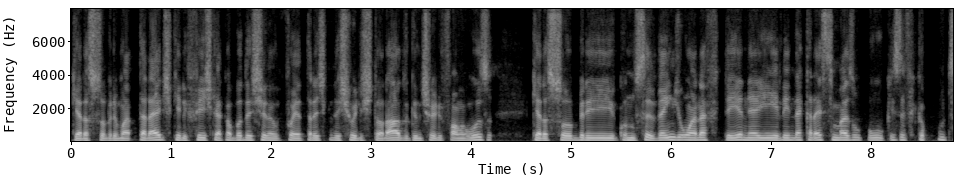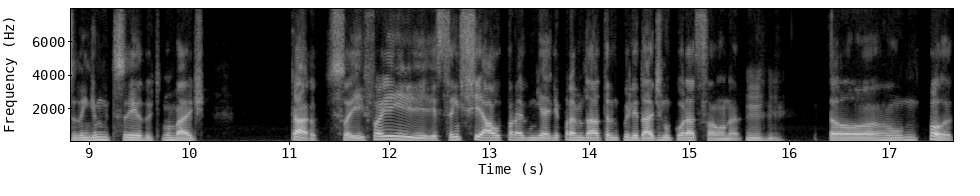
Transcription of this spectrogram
que era sobre uma thread que ele fez, que acabou deixando, foi a thread que deixou ele estourado, que deixou ele famoso, que era sobre quando você vende um NFT, né, e ele ainda cresce mais um pouco, e você fica, putz, vende muito cedo e tudo mais. Cara, isso aí foi essencial para mim ali, para me dar tranquilidade no coração, né? Uhum. Então, pô,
